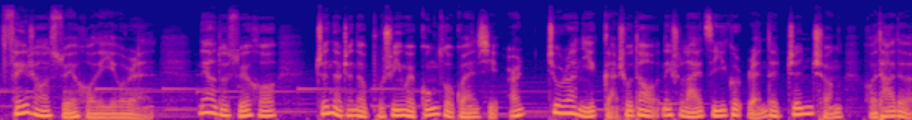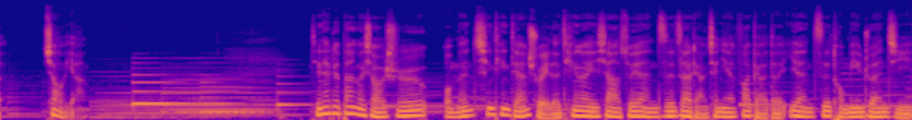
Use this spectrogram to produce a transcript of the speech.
非常随和的一个人。那样的随和，真的真的不是因为工作关系，而就让你感受到那是来自一个人的真诚和他的教养。今天这半个小时，我们蜻蜓点水的听了一下孙燕姿在两千年发表的《燕姿同名专辑》，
